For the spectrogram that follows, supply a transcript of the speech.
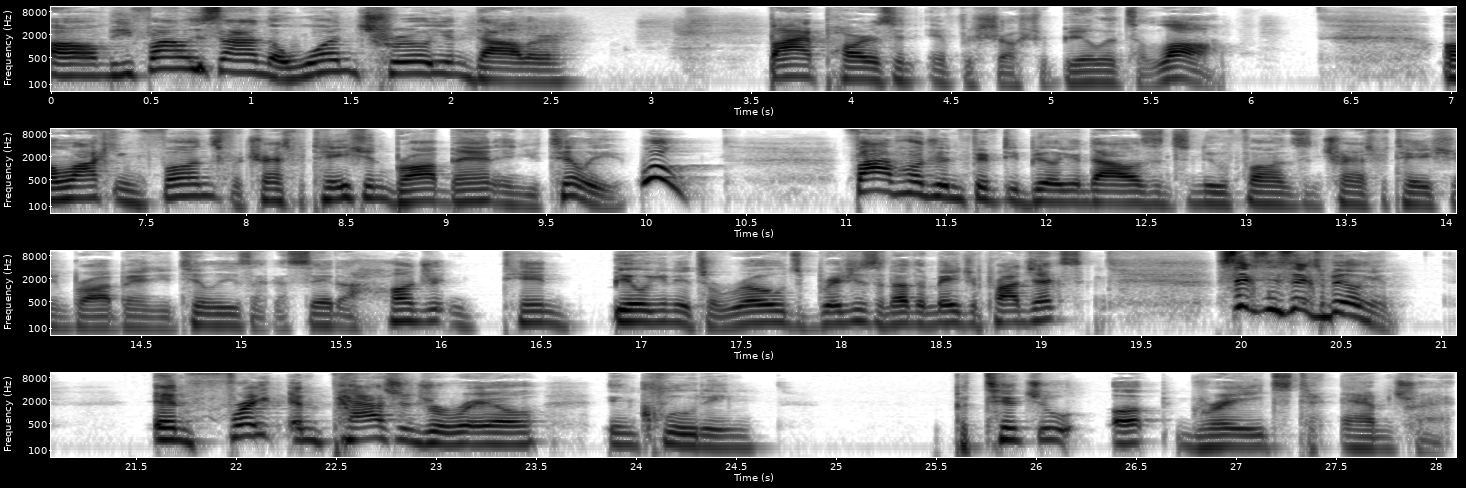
Um, he finally signed the one trillion dollar bipartisan infrastructure bill into law, unlocking funds for transportation, broadband, and utility. Woo! $550 billion into new funds in transportation, broadband, utilities. Like I said, $110 billion into roads, bridges, and other major projects. $66 billion and freight and passenger rail, including potential upgrades to Amtrak.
